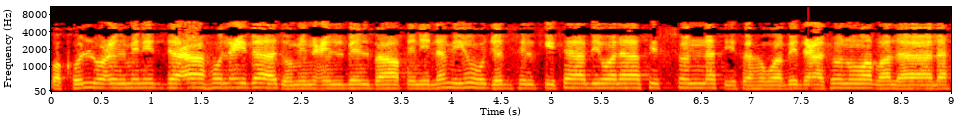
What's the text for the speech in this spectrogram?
وكل علم ادعاه العباد من علم الباطن لم يوجد في الكتاب ولا في السنة فهو بدعة وضلالة.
